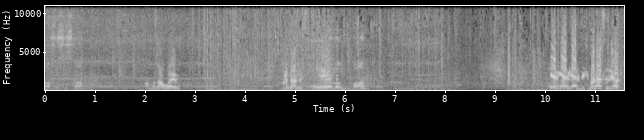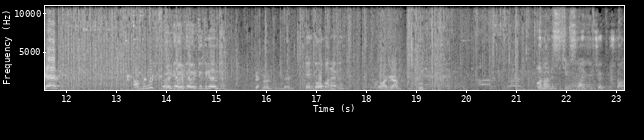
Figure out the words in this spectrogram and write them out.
bu nasıl sis lan? Amına koyayım. Ananı sikeyim. Oğlum lan. Gel gel gel düşmana sızıyor gel. Amını. Öldü öldü öldü biri öldü. Ben öldüm ben. Gel doğu bana hemen. Doğacağım. Sus. Ananı sikim sniper çökmüş lan.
